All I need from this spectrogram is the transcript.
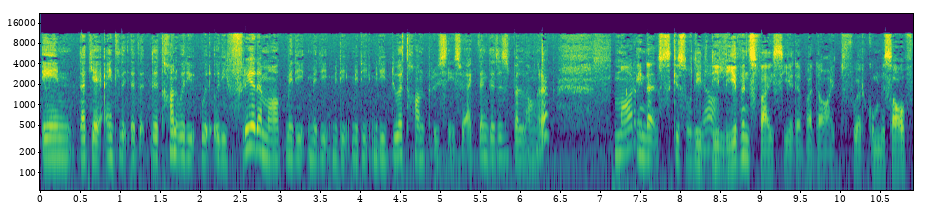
en dat jy eintlik dit, dit gaan oor die oor, oor die vrede maak met die met die met die met die met die doodgaan proses. So ek dink dit is belangrik. Maar en dan skies ook die ja. die lewenswyshede wat daar uit voorkom. Dis half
